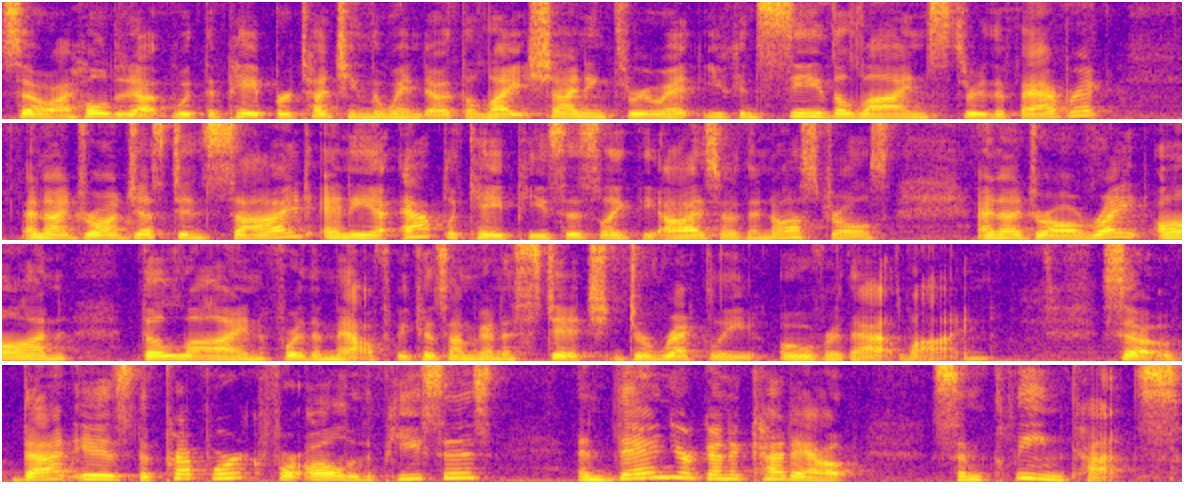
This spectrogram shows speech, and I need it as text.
so I hold it up with the paper touching the window, the light shining through it. You can see the lines through the fabric. And I draw just inside any applique pieces like the eyes or the nostrils. And I draw right on the line for the mouth because I'm going to stitch directly over that line. So that is the prep work for all of the pieces. And then you're going to cut out some clean cuts.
